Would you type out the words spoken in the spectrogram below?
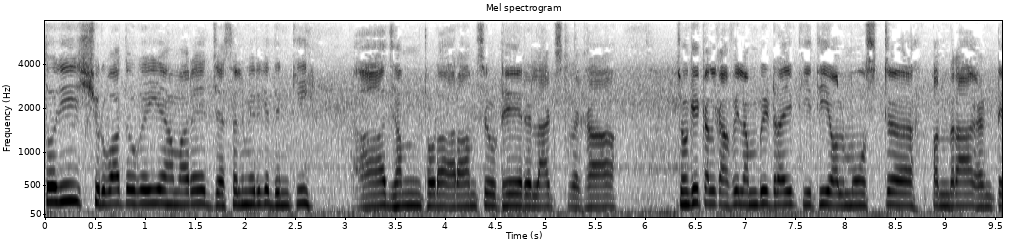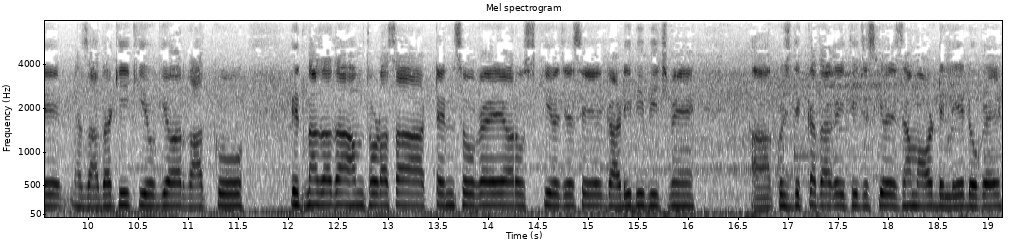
तो जी, शुरुआत हो गई है हमारे जैसलमेर के दिन की। आज हम थोड़ा आराम से उठे रिलैक्स्ड रखा। क्योंकि कल काफ़ी लंबी ड्राइव की थी ऑलमोस्ट पंद्रह घंटे ज़्यादा की की होगी और रात को इतना ज़्यादा हम थोड़ा सा टेंस हो गए और उसकी वजह से गाड़ी भी बीच में आ, कुछ दिक्कत आ गई थी जिसकी वजह से हम और डिलेड हो गए।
